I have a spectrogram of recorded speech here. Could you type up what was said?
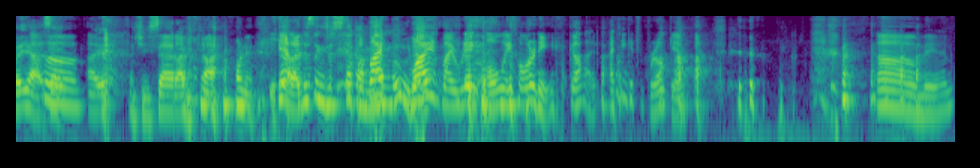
But yeah, so I and she's sad. I'm not I'm horny. Yeah, Yeah. like this thing's just stuck on Why, one mood. why is my ring always horny? God, I think it's broken. oh, man.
